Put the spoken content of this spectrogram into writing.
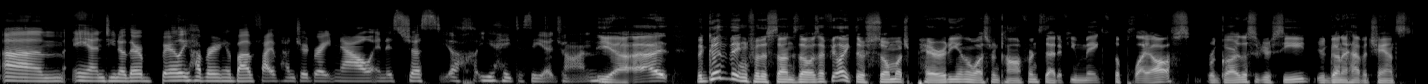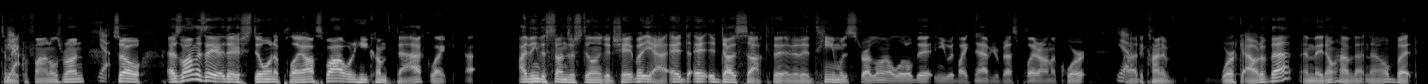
Um, and you know, they're barely hovering above 500 right now. And it's just ugh, you hate to see it, John. Yeah, I, the good thing for the Suns though is I feel like there's so much parity in the Western Conference that if you make the playoffs, regardless of your seed, you're gonna have a chance to Yeah. make a finals run. Yeah. So as long as they they're still in a playoff spot when he comes back, like uh, I think the Suns are still in good shape. But yeah, it it, it does suck. The, the team was struggling a little bit, and you would like to have your best player on the court Yeah. uh, to kind of work out of that, and they don't have that now. But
